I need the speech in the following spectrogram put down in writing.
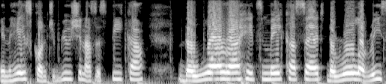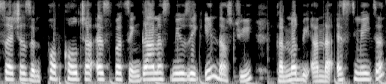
In his contribution as a speaker, the Wara hitmaker said the role of researchers and pop culture experts in Ghana's music industry cannot be underestimated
